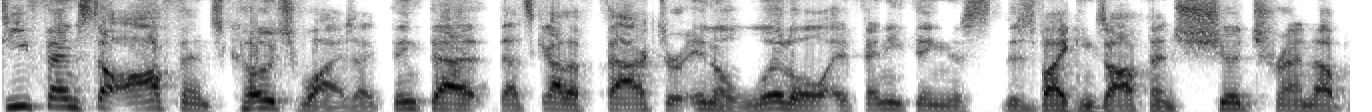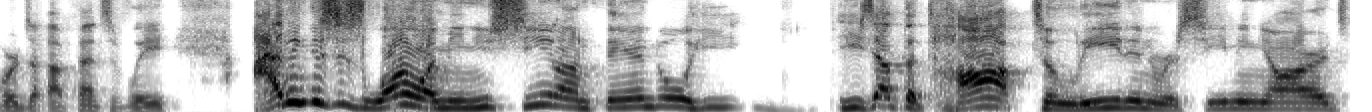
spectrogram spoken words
defense to offense, coach wise, I think that that's got to factor in a little. If anything, this this Vikings offense should trend upwards offensively. I think this is low. I mean, you see it on FanDuel. He he's at the top to lead in receiving yards.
